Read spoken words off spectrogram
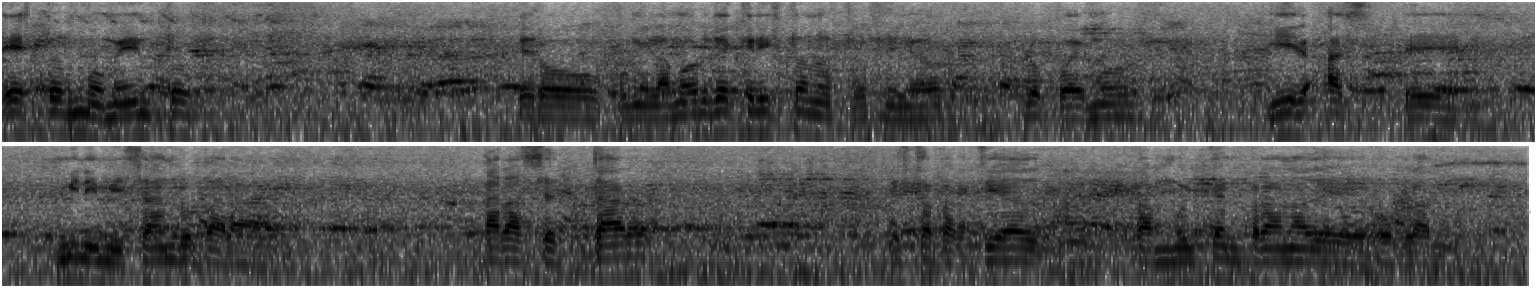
estos momentos, pero con el amor de Cristo nuestro Señor lo podemos ir eh, minimizando para, para aceptar esta partida tan muy temprana de Orlando.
